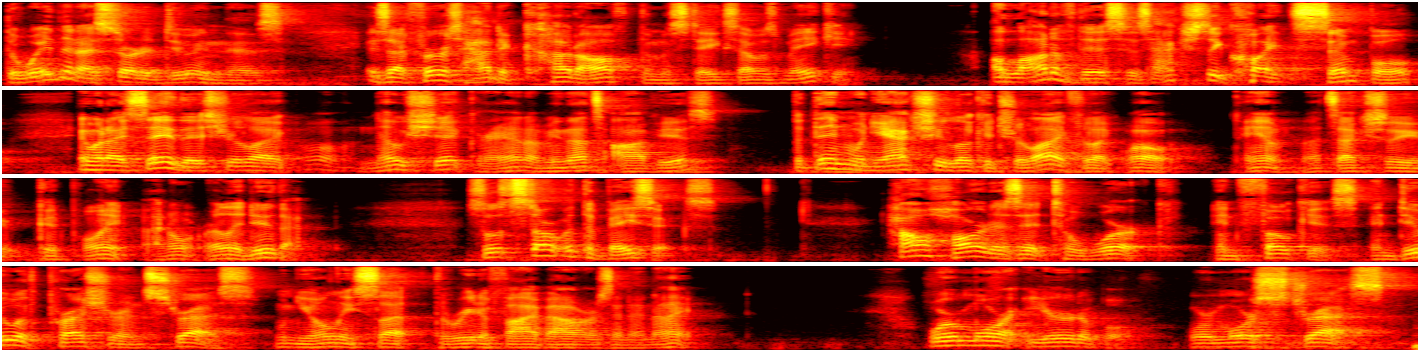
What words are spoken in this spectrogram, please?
The way that I started doing this is I first had to cut off the mistakes I was making. A lot of this is actually quite simple. And when I say this, you're like, oh, no shit, Grant. I mean, that's obvious. But then when you actually look at your life, you're like, well, damn, that's actually a good point. I don't really do that. So let's start with the basics. How hard is it to work and focus and deal with pressure and stress when you only slept three to five hours in a night? We're more irritable. We're more stressed.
